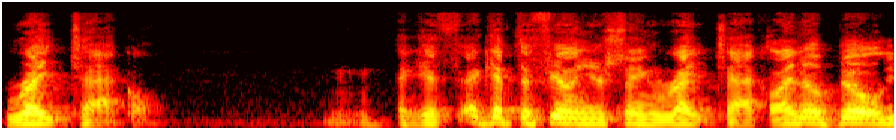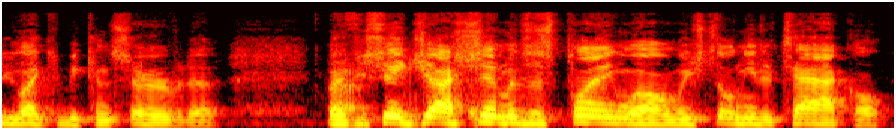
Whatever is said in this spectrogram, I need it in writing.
right tackle. I get I get the feeling you're saying right tackle. I know Bill, you like to be conservative, but if you say Josh Simmons is playing well and we still need a tackle,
